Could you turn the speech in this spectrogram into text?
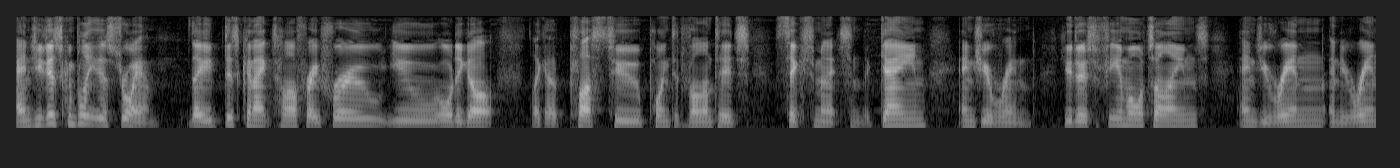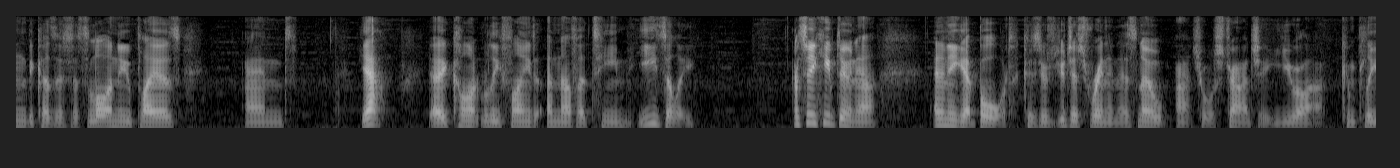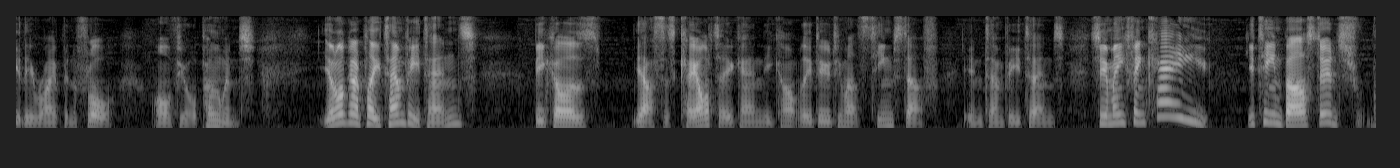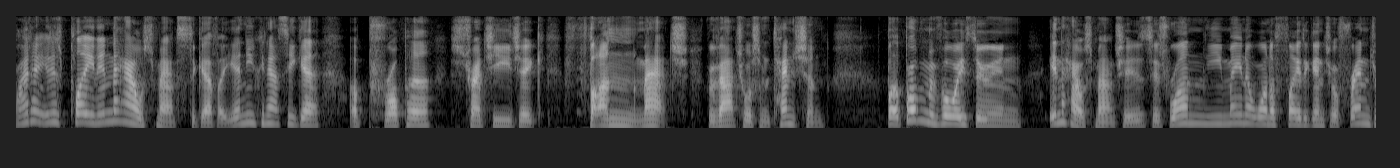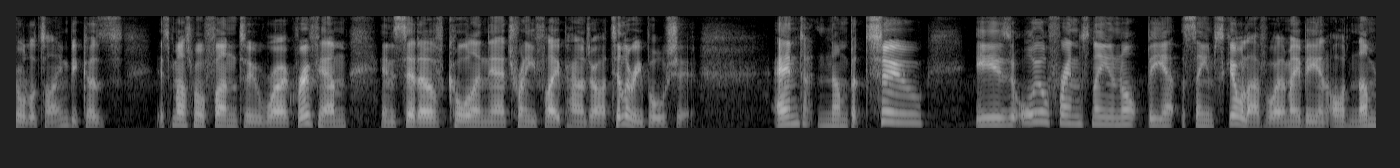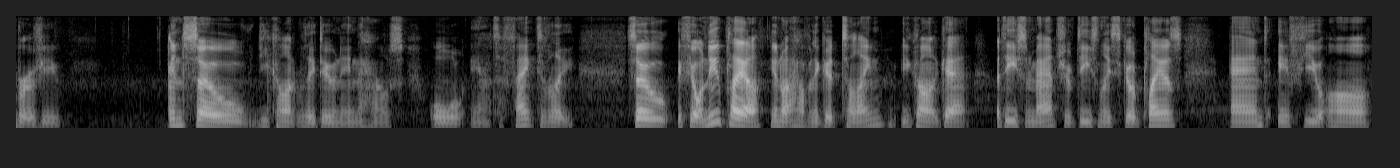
and you just completely destroy them. They disconnect halfway through. You already got like a plus two point advantage, six minutes in the game, and you win. You do this a few more times, and you win, and you win because there's just a lot of new players, and yeah, you can't really find another team easily. And so you keep doing that and then you get bored because you're, you're just winning. There's no actual strategy. You are completely wiping the floor of your opponents. You're not going to play 10v10s because, yes, it's chaotic and you can't really do too much team stuff in 10v10s. So you may think, hey, you team bastards, why don't you just play an in-house match together? And you can actually get a proper, strategic, fun match with actual some tension. But the problem with always doing in-house matches is one you may not want to fight against your friends all the time because it's much more fun to work with them instead of calling their 25 pound artillery bullshit. And number two is all your friends may not be at the same skill level, there may be an odd number of you. And so you can't really do an in-house all out effectively. So if you're a new player, you're not having a good time, you can't get a decent match with decently skilled players, and if you are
